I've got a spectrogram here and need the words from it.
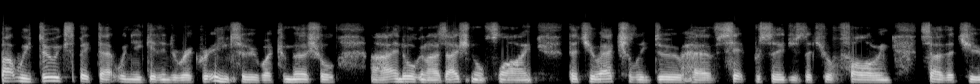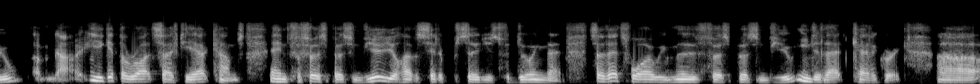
but we do expect that when you get into rec- into a commercial uh, and organisational flying, that you actually do have set procedures that you're following, so that you um, uh, you get the right safety outcomes. And for first person view, you'll have a set of procedures for doing that. So that's why we move first person view into that category. Uh,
